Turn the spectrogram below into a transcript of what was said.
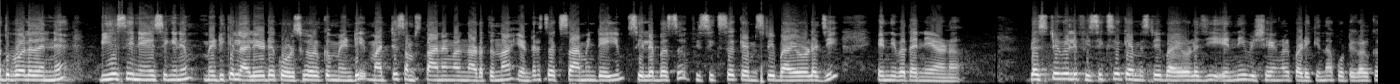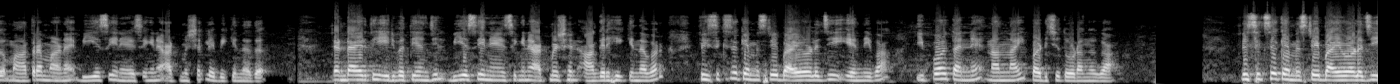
അതുപോലെ തന്നെ ബി എസ് സി നഴ്സിംഗിനും മെഡിക്കൽ അലൈഡ് കോഴ്സുകൾക്കും വേണ്ടി മറ്റ് സംസ്ഥാനങ്ങൾ നടത്തുന്ന എൻട്രൻസ് എക്സാമിന്റെയും സിലബസ് ഫിസിക്സ് കെമിസ്ട്രി ബയോളജി എന്നിവ തന്നെയാണ്. പ്ലസ് ടുവിൽ ഫിസിക്സ് കെമിസ്ട്രി ബയോളജി എന്നീ വിഷയങ്ങൾ പഠിക്കുന്ന കുട്ടികൾക്ക് മാത്രമാണ് ബി എസ് സി നഴ്സിംഗിന് അഡ്മിഷൻ ലഭിക്കുന്നത്. രണ്ടായിരത്തി ഇരുപത്തിയഞ്ചിൽ ബി എസ് സി നഴ്സിംഗിന് അഡ്മിഷൻ ആഗ്രഹിക്കുന്നവർ ഫിസിക്സ് കെമിസ്ട്രി ബയോളജി എന്നിവ ഇപ്പോൾ തന്നെ നന്നായി പഠിച്ചു തുടങ്ങുക. ഫിസിക്സ് കെമിസ്ട്രി ബയോളജി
